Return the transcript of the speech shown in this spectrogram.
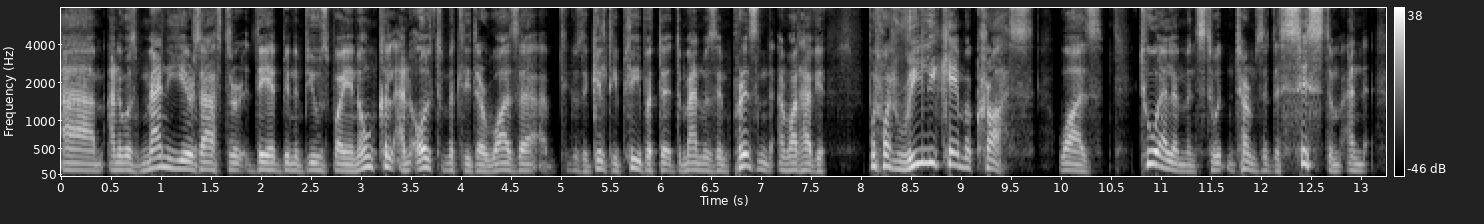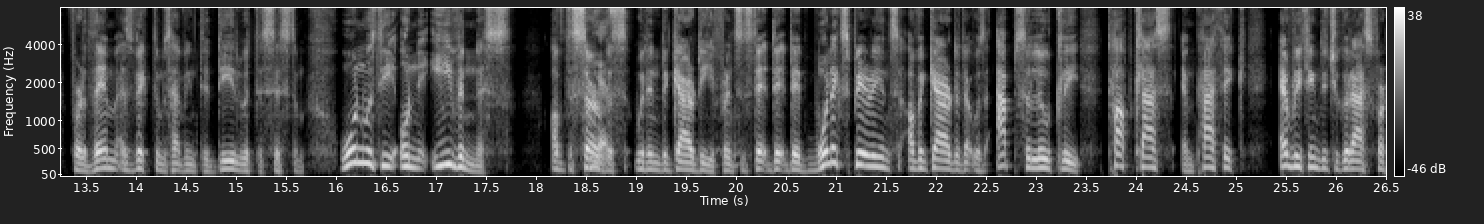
um, and it was many years after they had been abused by an uncle, and ultimately there was a, I think it was a guilty plea, but the, the man was imprisoned and what have you. But what really came across was two elements to it in terms of the system and for them as victims having to deal with the system. One was the unevenness of the service yes. within the Gardaí. For instance, they, they, they, had one experience of a Garda that was absolutely top class, empathic, everything that you could ask for.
